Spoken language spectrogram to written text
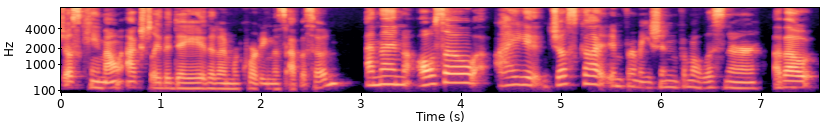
just came out actually the day that I'm recording this episode. And then also, I just got information from a listener about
